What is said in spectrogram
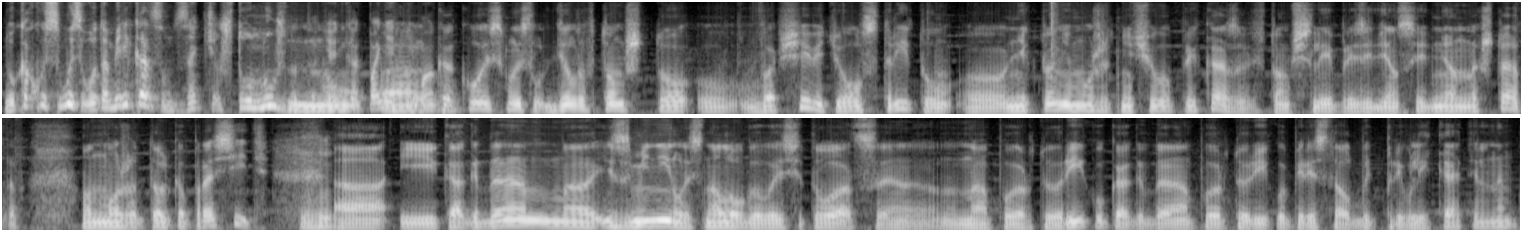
Ну какой смысл? Вот американцам зачем, что нужно-то? Ну, Я никак понять а не могу. Какой смысл? Дело в том, что э, вообще ведь Уолл-стриту э, никто не может ничего приказывать, в том числе и президент Соединенных Штатов. Он может только просить. Угу. А, и когда изменилась налоговая ситуация на Пуэрто-Рику, когда Пуэрто-Рико перестал быть привлекательным,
